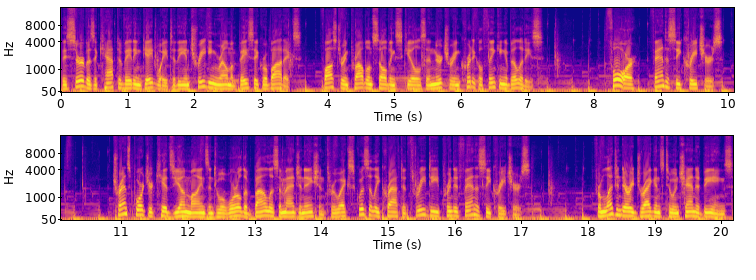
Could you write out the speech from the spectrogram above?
they serve as a captivating gateway to the intriguing realm of basic robotics, fostering problem-solving skills and nurturing critical thinking abilities. 4. Fantasy Creatures Transport your kids' young minds into a world of boundless imagination through exquisitely crafted 3D printed fantasy creatures. From legendary dragons to enchanted beings,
